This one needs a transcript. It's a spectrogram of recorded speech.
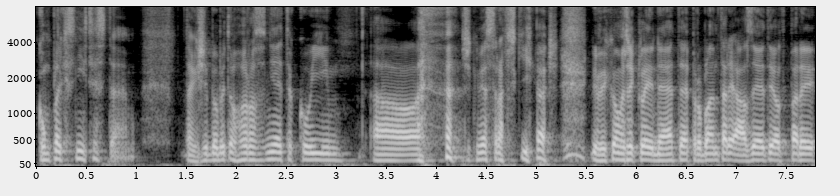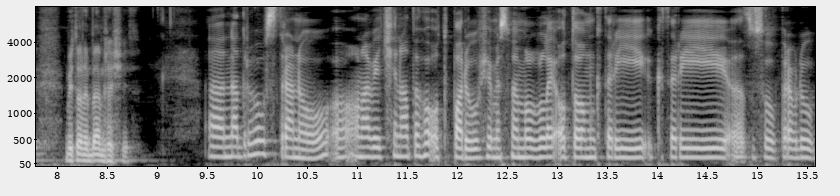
komplexní systém. Takže byl by to hrozně takový, uh, řekněme, srabský, až kdybychom řekli, ne, to je problém tady Azie, ty odpady, my to nebudeme řešit. Eh, na druhou stranu, ona většina toho odpadu, že my jsme mluvili o tom, který, který eh, to jsou opravdu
